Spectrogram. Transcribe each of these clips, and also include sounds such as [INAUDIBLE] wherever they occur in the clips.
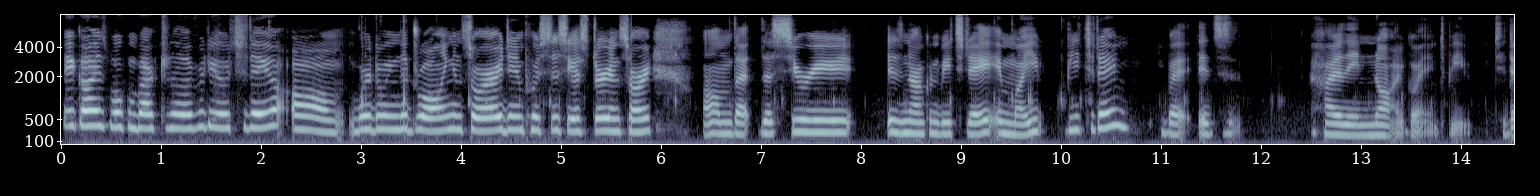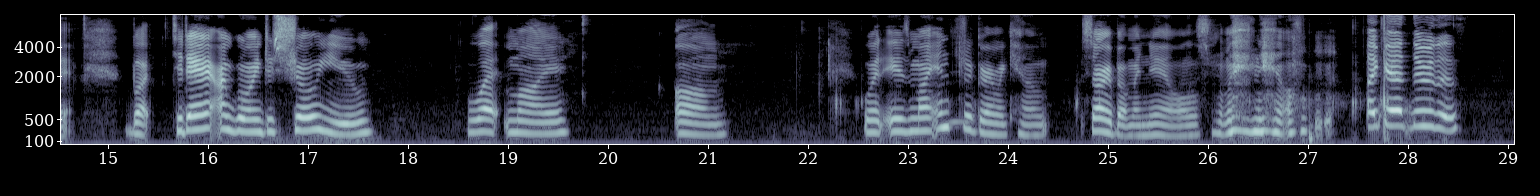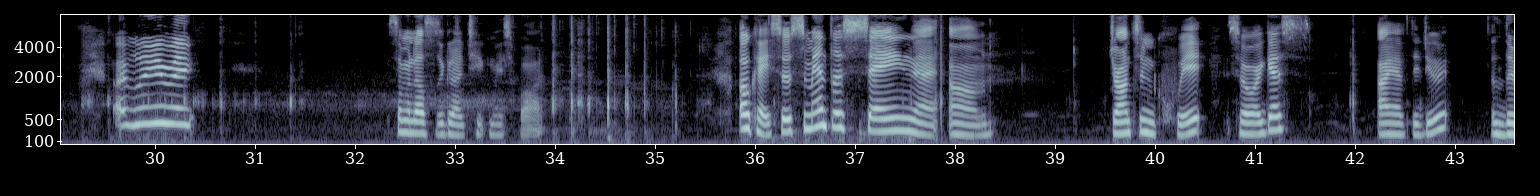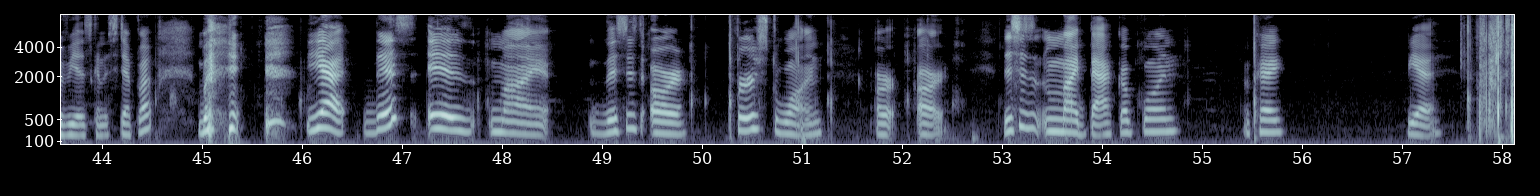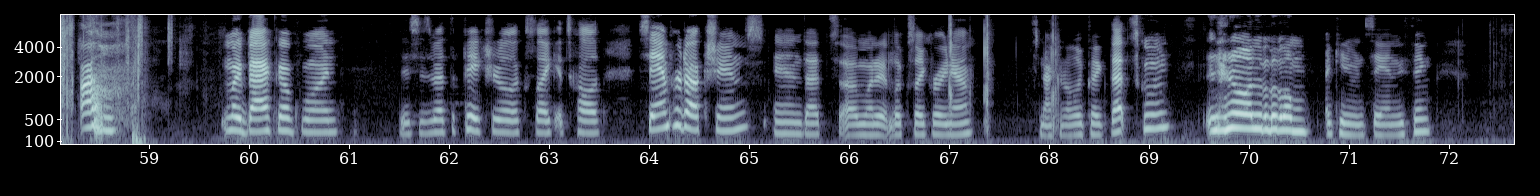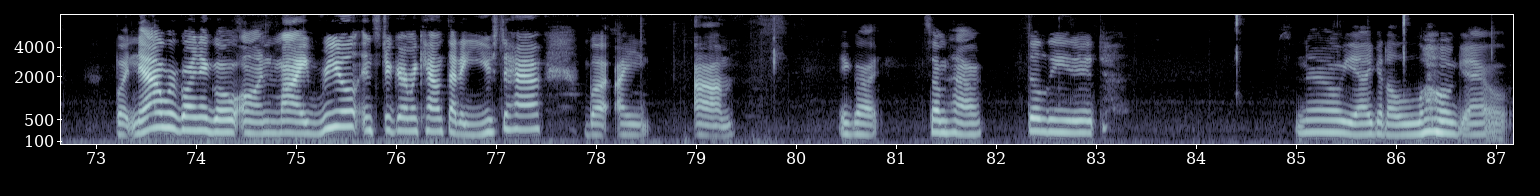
Hey guys, welcome back to another video. Today, um, we're doing the drawing, and sorry I didn't post this yesterday, and sorry, um, that the series is not going to be today. It might be today, but it's highly not going to be today. But today, I'm going to show you what my, um, what is my Instagram account. Sorry about my nails. [LAUGHS] My nail. [LAUGHS] I can't do this. I'm leaving. Someone else is gonna take my spot. Okay, so Samantha's saying that um Johnson quit, so I guess I have to do it. Olivia's gonna step up. [LAUGHS] But yeah, this is my this is our first one. Our our this is my backup one. Okay? Yeah. Oh my backup one. This is what the picture looks like. It's called Sam Productions, and that's um, what it looks like right now. It's not gonna look like that spoon. [LAUGHS] I can't even say anything. But now we're going to go on my real Instagram account that I used to have, but I, um, it got somehow deleted. Now, yeah, I gotta [LAUGHS] log out.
